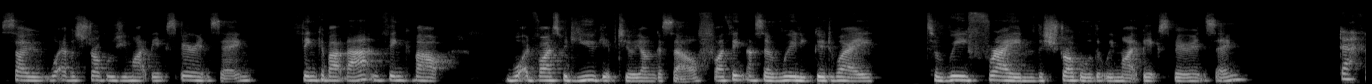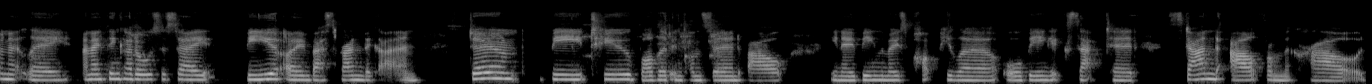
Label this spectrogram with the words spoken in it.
So, whatever struggles you might be experiencing, think about that and think about what advice would you give to your younger self. I think that's a really good way to reframe the struggle that we might be experiencing. Definitely. And I think I'd also say be your own best friend again don't be too bothered and concerned about you know being the most popular or being accepted. Stand out from the crowd.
